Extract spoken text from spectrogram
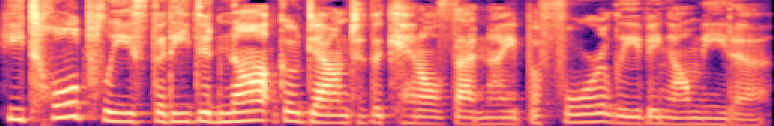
he told police that he did not go down to the kennels that night before leaving Almeda.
